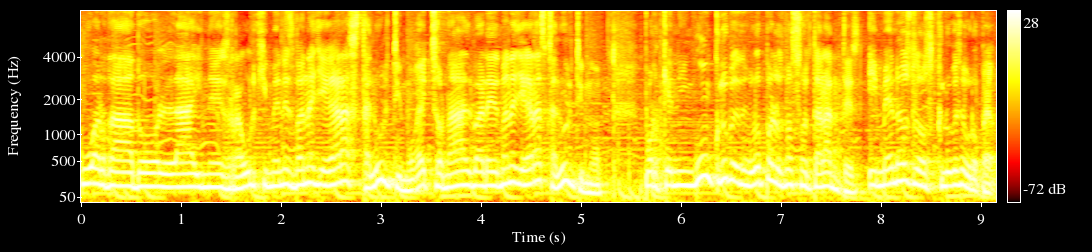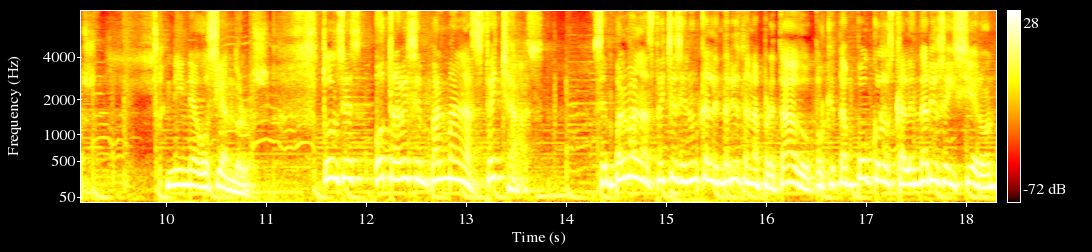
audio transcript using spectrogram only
Guardado, Laines, Raúl Jiménez van a llegar hasta el último. Edson Álvarez van a llegar hasta el último. Porque ningún club en Europa los va a soltar antes. Y menos los clubes europeos. Ni negociándolos. Entonces, otra vez se empalman las fechas. Se empalman las fechas en un calendario tan apretado. Porque tampoco los calendarios se hicieron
